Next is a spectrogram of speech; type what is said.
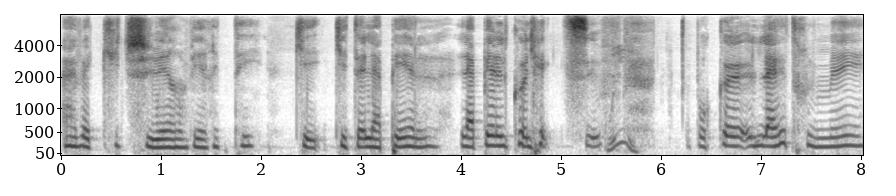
avec qui tu es en vérité, qui, qui était l'appel, l'appel collectif. Oui. Pour que l'être humain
